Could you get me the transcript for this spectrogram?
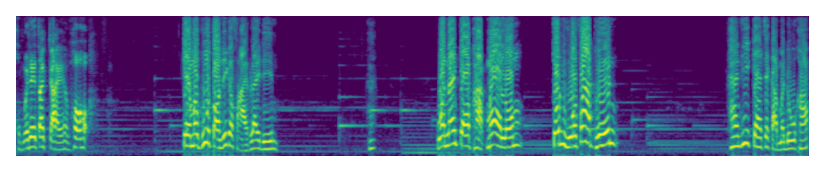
ผมไม่ได้ตั้งใจครับพ่อ แกมาพูดตอนนี้ก็สายไปไรดีมฮะวันนั้นแกผลักแม่ล้ม จนหัวฟาดพื้นแทนที่แกจะกลับมาดูเขา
